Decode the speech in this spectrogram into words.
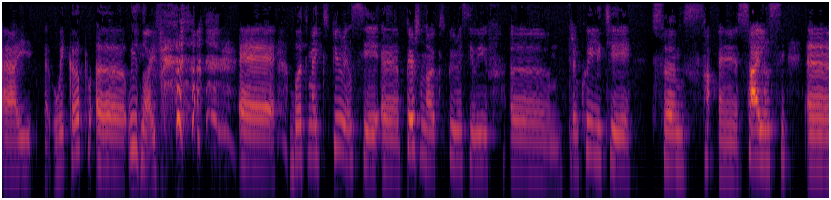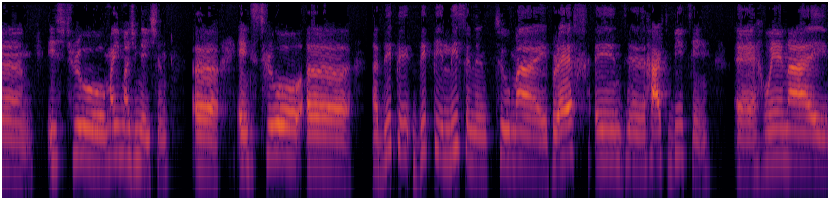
I wake up uh, with noise. Uh, but my experience, personal experience with um, tranquility, some silence, um, is through my imagination uh, and through uh, a deep, listening to my breath and uh, heart beating. Uh, when I,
